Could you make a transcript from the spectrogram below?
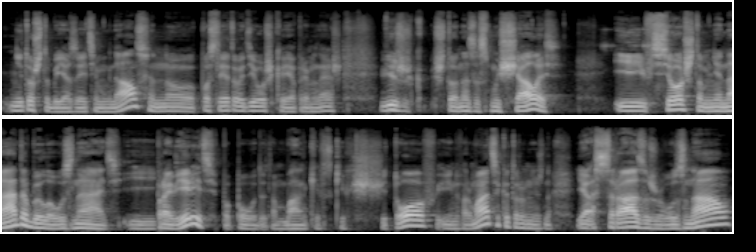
не то чтобы я за этим гнался, но после этого девушка, я прям, знаешь, вижу, что она засмущалась, и все, что мне надо было узнать и проверить по поводу там банковских счетов и информации, которая мне нужна, я сразу же узнал,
